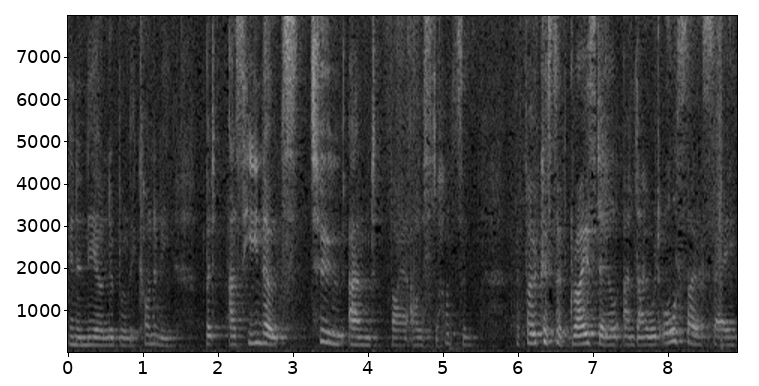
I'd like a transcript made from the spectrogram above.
in a neoliberal economy. But as he notes too, and via Alistair Hudson, the focus of Grizedale, and I would also say,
